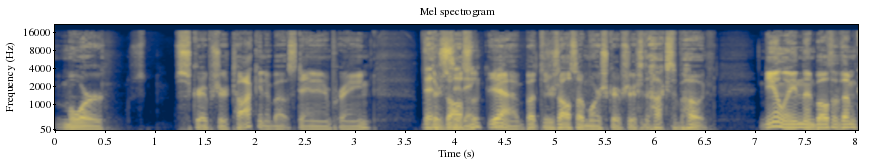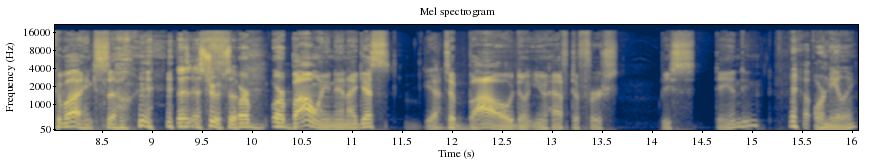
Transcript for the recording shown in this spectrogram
more scripture talking about standing and praying. then there's sitting also yeah, but there's also more scripture that talks about kneeling than both of them combined. So that's, that's true so or or bowing, and I guess yeah to bow, don't you have to first be standing? or kneeling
